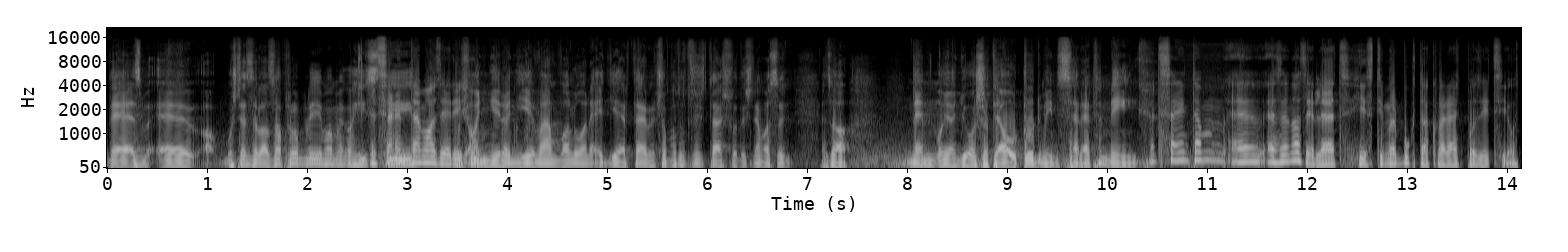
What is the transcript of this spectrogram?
De ez, most ezzel az a probléma, meg a hiszti, Szerintem azért hogy is úgy- annyira nyilvánvalóan egyértelmű csapatutasítás volt, és nem az, hogy ez a nem olyan gyors a te autód, mint szeretnénk. Hát szerintem e- ezen azért lehet hiszti, mert buktak vele egy pozíciót.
